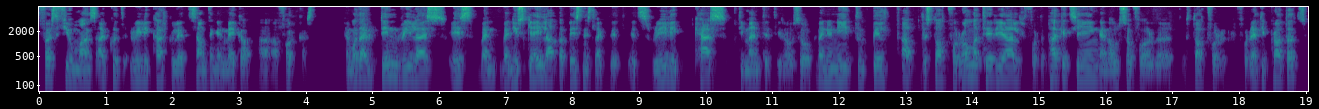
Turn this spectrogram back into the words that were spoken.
first few months, I could really calculate something and make a, a forecast. And what I didn't realize is when, when you scale up a business like that, it's really cash demanded, you know. So when you need to build up the stock for raw material, for the packaging, and also for the stock for, for ready products,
